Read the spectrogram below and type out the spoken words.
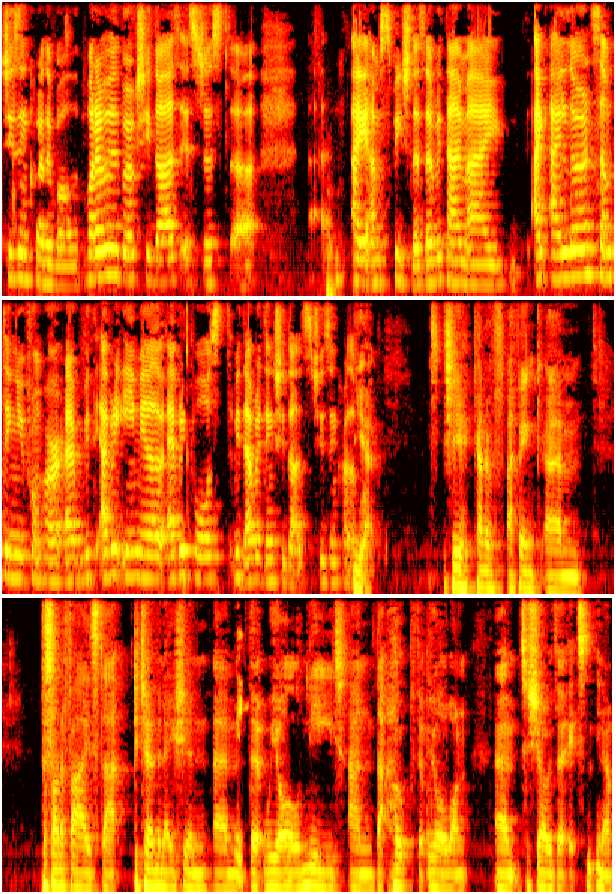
She's incredible. Whatever work she does, it's just. Uh, I am speechless every time I, I I learn something new from her with every email, every post, with everything she does. She's incredible. Yeah, she kind of I think um, personifies that determination um, yeah. that we all need and that hope that we all want um, to show that it's you know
